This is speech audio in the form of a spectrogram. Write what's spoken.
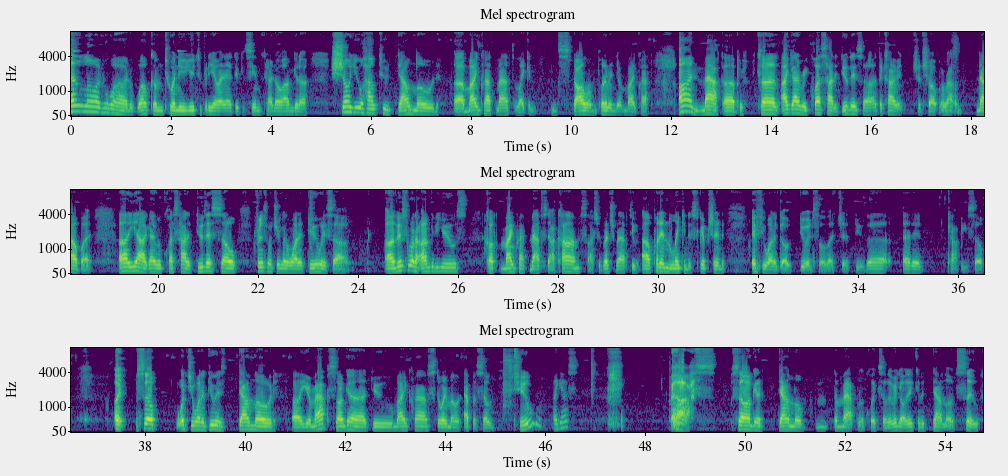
Hello everyone, welcome to a new YouTube video and as you can see in the title I'm gonna show you how to download uh, Minecraft maps and like install them, put them in your Minecraft on Mac uh, because I got a request how to do this, uh, the comment should show up around now but uh, yeah I got a request how to do this. So first what you're gonna want to do is uh, uh, this one I'm gonna use called minecraftmaps.com slash adventure maps. I'll put in the link in the description if you want to go do it. So let's just do that. Edit, copy. So, alright, so what you want to do is download uh, your map. So I'm going to do Minecraft Story Mode Episode 2, I guess. Ah, so I'm going to download the map real quick. So there we go. Going to download. So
